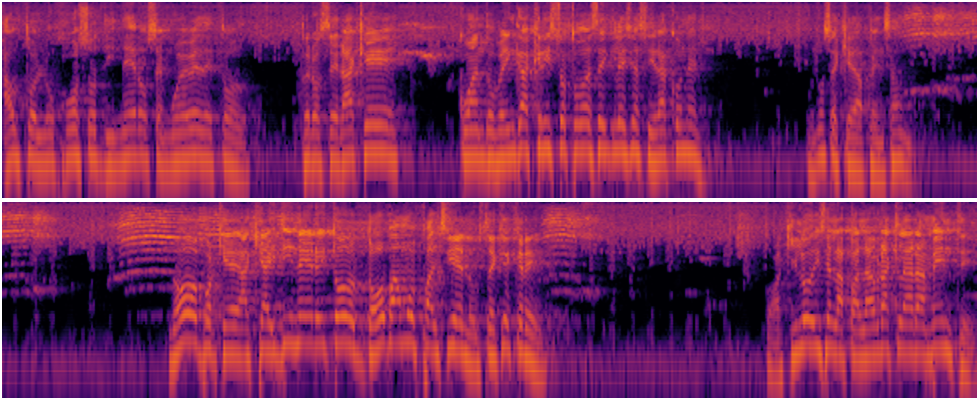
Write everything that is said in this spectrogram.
autos lujosos, dinero, se mueve de todo. Pero ¿será que cuando venga Cristo toda esa iglesia se irá con él? Uno se queda pensando. No, porque aquí hay dinero y todo, todos vamos para el cielo. ¿Usted qué cree? aquí lo dice la palabra claramente.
